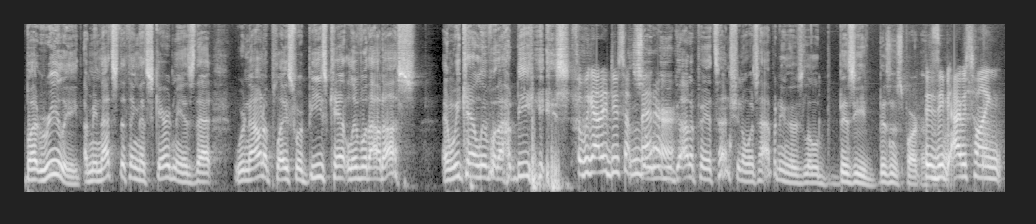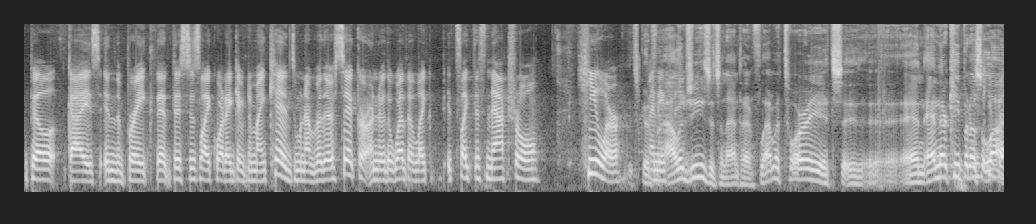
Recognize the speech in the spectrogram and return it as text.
But really, I mean, that's the thing that scared me is that we're now in a place where bees can't live without us. And we can't live without bees. So we got to do something So better. you got to pay attention to what's happening to those little busy business partners. Busy. I was telling Bill, guys, in the break that this is like what I give to my kids whenever they're sick or under the weather. Like it's like this natural healer. It's good anything. for allergies. It's an anti-inflammatory. It's uh, and and they're keeping us Thank you, alive.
